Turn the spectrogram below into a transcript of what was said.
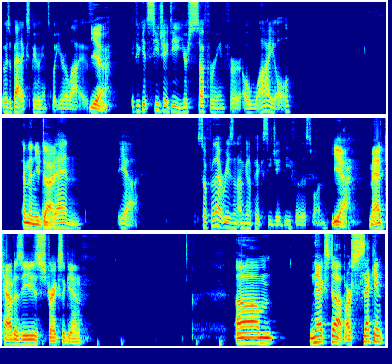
it was a bad experience, but you're alive. Yeah, If you get CJD, you're suffering for a while. and then you And die. then, yeah. So for that reason, I'm gonna pick CJD for this one. Yeah. Mad cow disease strikes again. Um next up, our second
